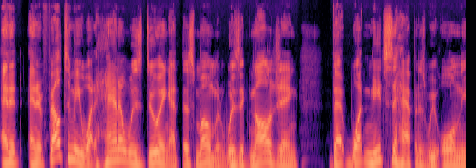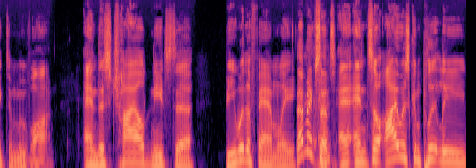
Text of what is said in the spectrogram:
and it and it felt to me what Hannah was doing at this moment was acknowledging that what needs to happen is we all need to move on. And this child needs to be with a family. That makes sense. And, and so I was completely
